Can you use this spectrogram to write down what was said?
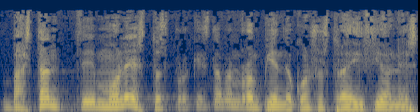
bastante molestos porque estaban rompiendo con sus tradiciones.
